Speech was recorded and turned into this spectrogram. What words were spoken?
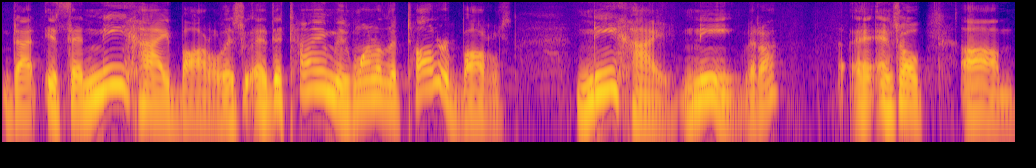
that it's a knee-high bottle. It's, at the time, it's one of the taller bottles. Knee-high, knee, right? And, and so um,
